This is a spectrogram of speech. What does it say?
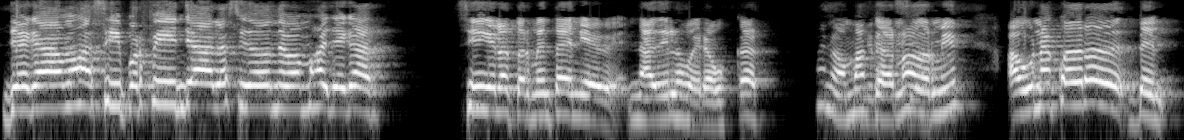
Llegamos así, por fin ya a la ciudad donde vamos a llegar. Sigue la tormenta de nieve. Nadie los va a ir a buscar. Bueno, vamos a Gracias. quedarnos a dormir a una cuadra de- del,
